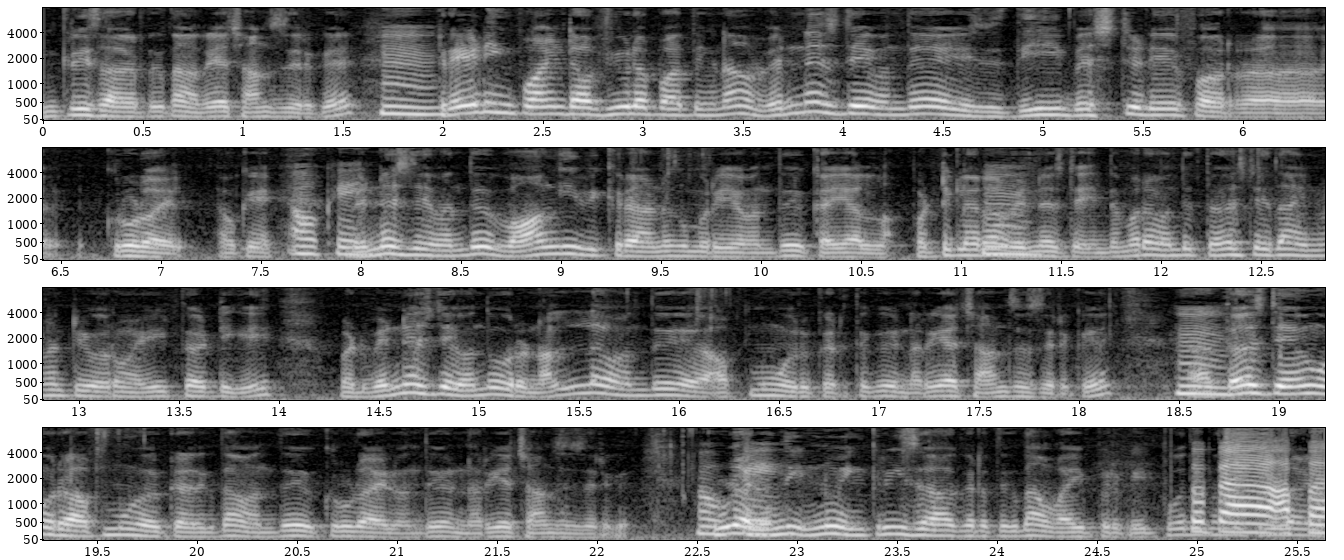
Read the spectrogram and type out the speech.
இன்க்ரீஸ் ஆகிறதுக்கு தான் நிறைய சான்சஸ் இருக்கு. ட்ரேடிங் பாயிண்ட் ஆஃப் வியூல பாத்தீங்கன்னா வெட்னஸ்டே வந்து is the best day for crude oil okay okay Wednesday வந்து வாங்கி விற்கிற அணுகுமுறையை வந்து கையாளலாம். பர்டிகுலரா வெட்னஸ்டே இந்த முறை வந்து தேர்ஸ்டே தான் இன்வென்ட்ரி வரும் எயிட் தேர்ட்டிக்கு பட் வெட்னஸ்டே வந்து ஒரு நல்ல வந்து அப்மூவ் இருக்கிறதுக்கு நிறைய சான்சஸ் இருக்கு. தேர்ஸ்டேவும் ஒரு அப்மூவ் இருக்கிறதுக்கு தான் வந்து க்ரூட் ஆயில் வந்து நிறைய சான்சஸ் இருக்கு. க்ரூட் ஆயில் வந்து இன்னும் இன்க்ரீஸ் ஆகிறதுக்கு தான் வாய்ப்பு இருக்கு. இப்போ இப்போ அப்போ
